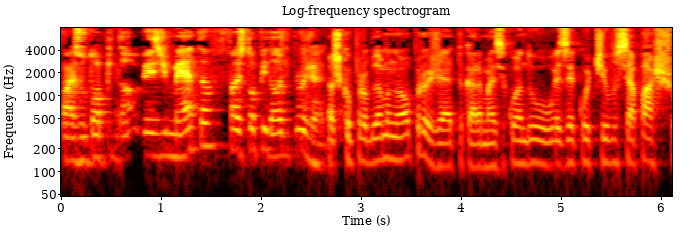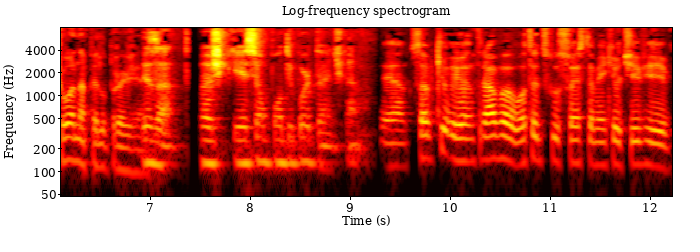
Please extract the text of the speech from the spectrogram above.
Faz o top-down, em vez de meta, faz top-down de projeto. Acho que o problema não é o projeto, cara, mas quando o executivo se apaixona pelo projeto. Exato. Acho que esse é um ponto importante, cara. É, sabe que eu entrava, outras discussões também que eu tive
